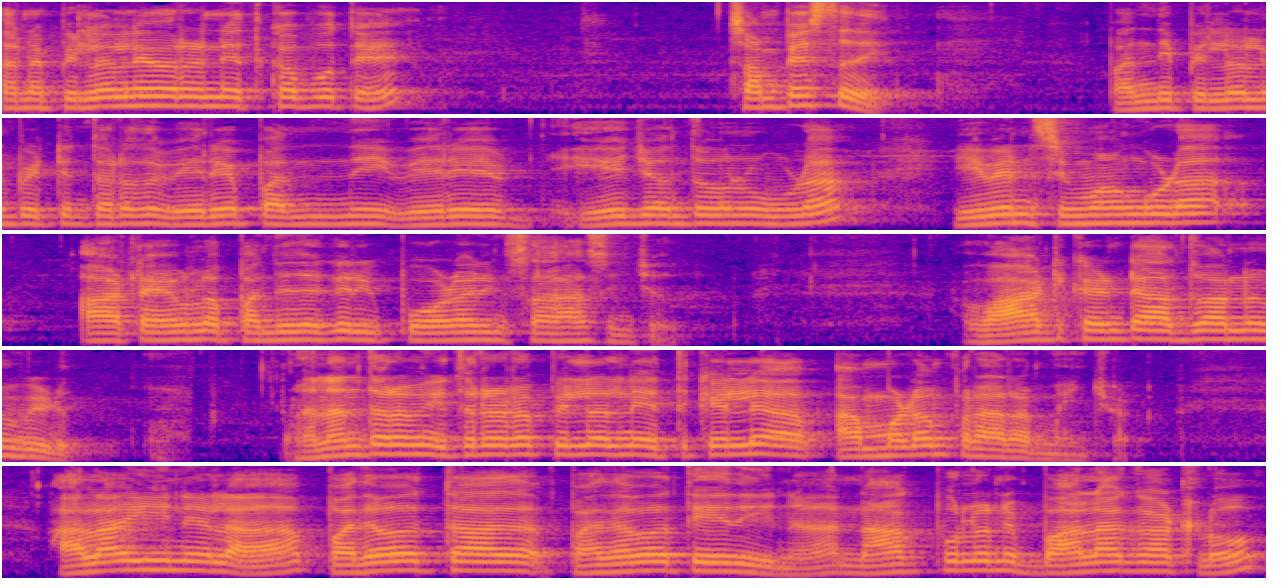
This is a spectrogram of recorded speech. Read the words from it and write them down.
తన పిల్లల్ని ఎవరైనా ఎత్తుకపోతే చంపేస్తుంది. పంది పిల్లల్ని పెట్టిన తర్వాత వేరే పంది వేరే ఏ జంతువును కూడా ఈవెన్ సింహం కూడా ఆ టైంలో పంది దగ్గరికి పోవడానికి సాహసించదు. వాటికంటే అధ్వానం వీడు. అనంతరం ఇతరుల పిల్లల్ని ఎత్తుకెళ్ళి అమ్మడం ప్రారంభించాడు. అలా ఈ నెల పదవ తా పదవ తేదీన నాగ్పూర్లోని బాలాఘాట్లో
